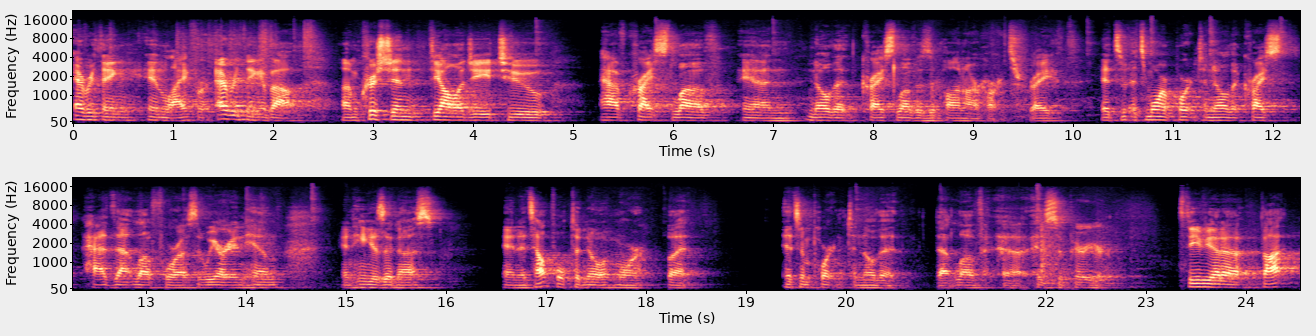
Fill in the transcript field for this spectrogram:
everything in life or everything about um, Christian theology to have Christ's love and know that Christ's love is upon our hearts, right? It's, it's more important to know that Christ has that love for us, that we are in Him and He is in us. And it's helpful to know it more, but it's important to know that that love uh, is superior. Steve, you had a thought?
